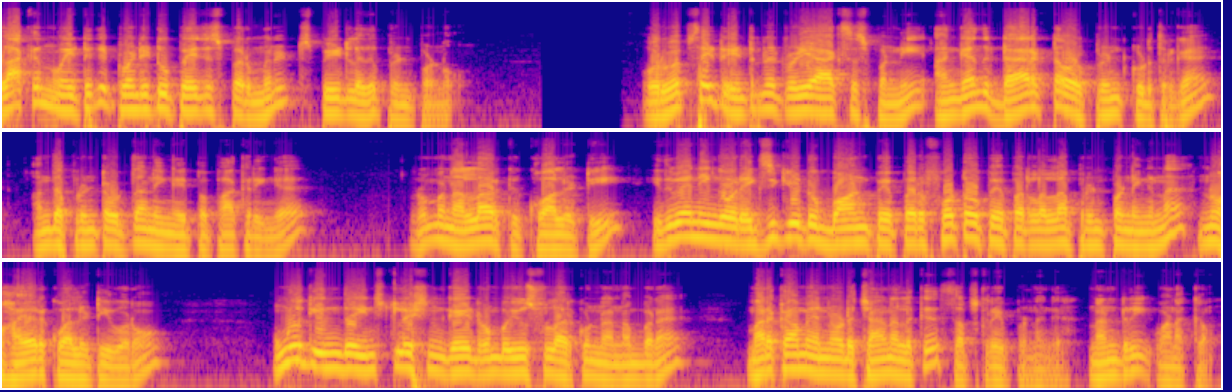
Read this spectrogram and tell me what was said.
பிளாக் அண்ட் ஒயிட்டுக்கு twenty two pages per minute ஸ்பீடில் இது பிரிண்ட் பண்ணும். ஒரு வெப்சைட் இன்டர்நெட் வழியாக ஆக்சஸ் பண்ணி அங்கேருந்து டைரெக்டாக ஒரு பிரிண்ட் கொடுத்துருக்கேன். அந்த பிரிண்ட் அவுட் தான் நீங்கள் இப்போ பார்க்குறீங்க ரொம்ப நல்லாயிருக்கு குவாலிட்டி இதுவே நீங்கள் ஒரு எக்ஸிக்யூட்டிவ் பாண்ட் பேப்பர் ஃபோட்டோ பேப்பர்லலாம் பிரிண்ட் பண்ணிங்கன்னா இன்னும் ஹையர் குவாலிட்டி வரும். உங்களுக்கு இந்த இன்ஸ்டலேஷன் கைடு ரொம்ப யூஸ்ஃபுல்லாக இருக்கும்னு நான் நம்புகிறேன் மறக்காமல் என்னோட சேனலுக்கு சப்ஸ்கிரைப் பண்ணுங்கள் நன்றி வணக்கம்.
